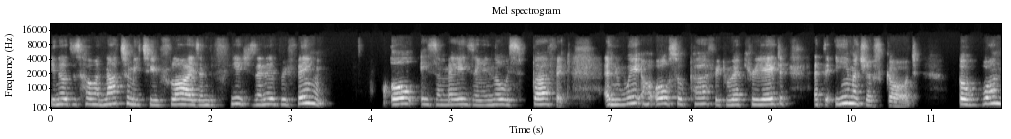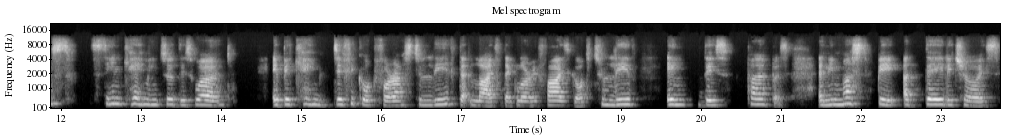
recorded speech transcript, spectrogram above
you know this whole anatomy to flies and the fishes and everything. All is amazing and all is perfect. And we are also perfect. We are created at the image of god. But once sin came into this world it became difficult for us to live that life that glorifies god to live in this purpose. And it must be a daily choice.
